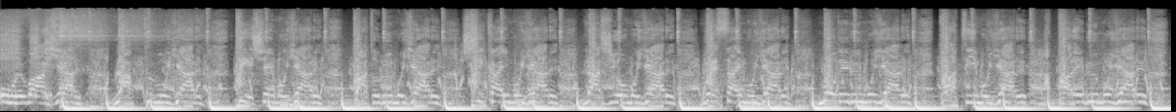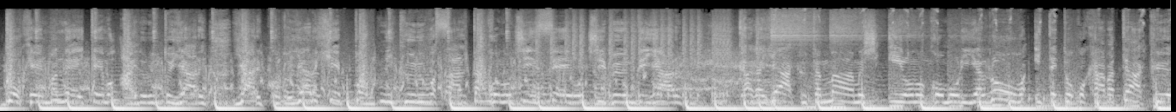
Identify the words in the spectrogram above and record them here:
俺はやる。ラップもやる。DJ もやる。バトルもやる。司会もやる。ラジオもやる。ウェサイもやる。モデルもやる。パーティーもやる。アパレルもやる。語弊招いてもアイドルとやる。やることやる。ヒップホップに狂わされたこの人生を自分でやる。輝く玉虫色の子守野郎は一体どこ羽ばたく。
